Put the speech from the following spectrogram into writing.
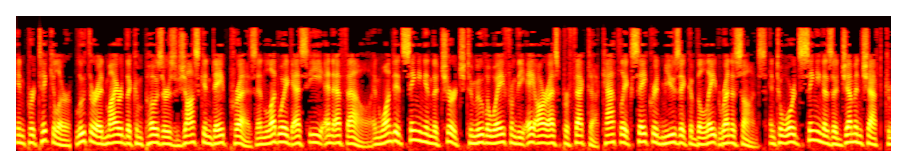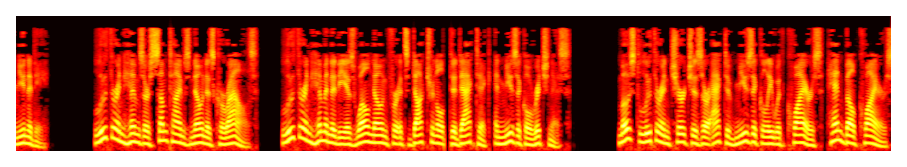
In particular, Luther admired the composers Josquin des Prez and Ludwig Senfl and wanted singing in the church to move away from the Ars Perfecta Catholic sacred music of the late Renaissance and towards singing as a Gemeinschaft community. Lutheran hymns are sometimes known as chorales. Lutheran hymnody is well known for its doctrinal, didactic, and musical richness. Most Lutheran churches are active musically with choirs, handbell choirs,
